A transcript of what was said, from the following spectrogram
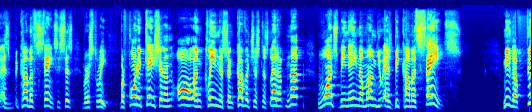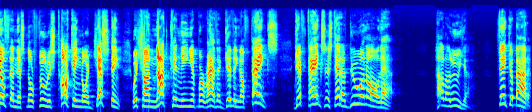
as becometh saints. He says, verse 3 But fornication and all uncleanness and covetousness, let it not once be named among you as becometh saints. Neither filthiness, nor foolish talking, nor jesting, which are not convenient, but rather giving of thanks Give thanks instead of doing all that. Hallelujah. Think about it.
